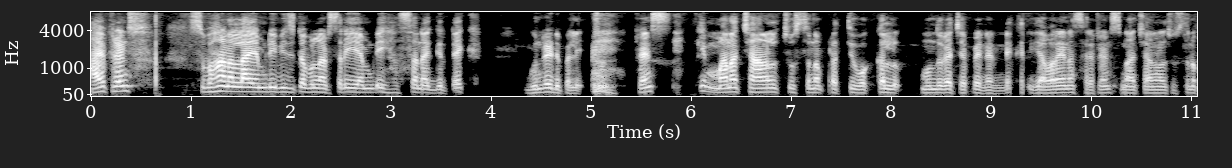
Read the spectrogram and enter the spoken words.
హాయ్ ఫ్రెండ్స్ సుభానల్లా MD vegetable nursery MD Hassan agritech Gundreddipalli ఫ్రెండ్స్కి మన ఛానల్ చూస్తున్న ప్రతి ఒక్కళ్ళు ముందుగా చెప్పేటంటే ఎవరైనా సరే ఫ్రెండ్స్ నా ఛానల్ చూస్తున్న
